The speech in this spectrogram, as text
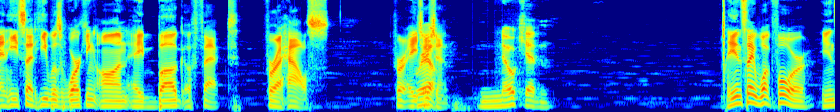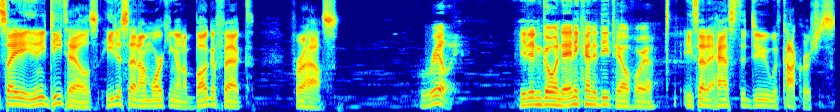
and he said he was working on a bug effect for a house for HHN. Really? No kidding. He didn't say what for. He didn't say any details. He just said I'm working on a bug effect for a house. Really? He didn't go into any kind of detail for you. He said it has to do with cockroaches.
